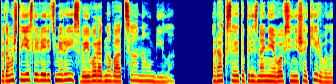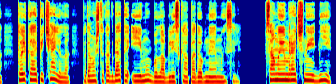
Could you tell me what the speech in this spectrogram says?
потому что, если верить Мирей, своего родного отца она убила. Ракса это признание вовсе не шокировало, только опечалило, потому что когда-то и ему была близка подобная мысль. В самые мрачные дни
